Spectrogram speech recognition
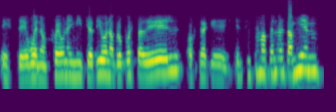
este, bueno, fue una iniciativa, una propuesta de él, o sea que el sistema penal también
